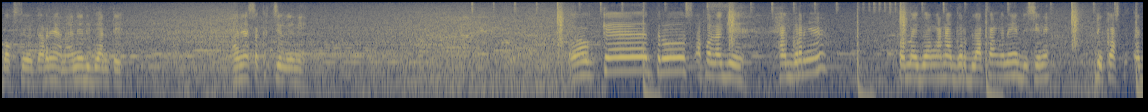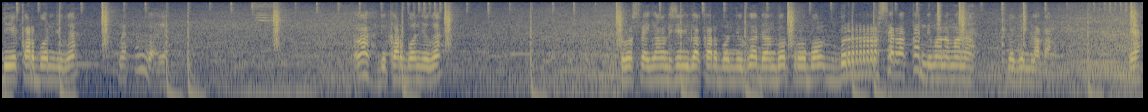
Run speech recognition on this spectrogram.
box filternya. Nah ini diganti. Hanya sekecil ini. Oke, terus apa lagi? Hagernya, pemegangan hager belakang ini di sini. Di, di karbon juga. Kelihatan nggak ya? ah di karbon juga terus pegang di sini juga karbon juga dan buat probol berserakan di mana-mana bagian belakang. Ya.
